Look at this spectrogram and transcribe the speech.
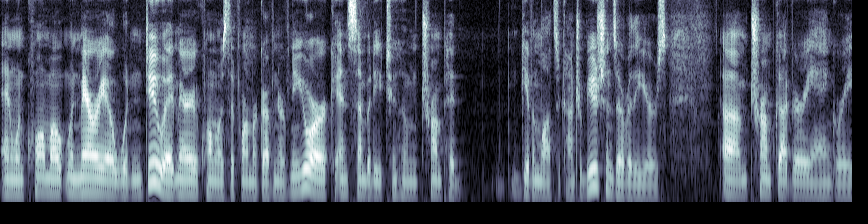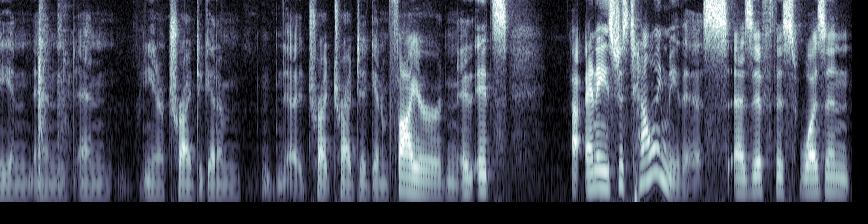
And when Cuomo, when Mario wouldn't do it, Mario Cuomo was the former governor of New York and somebody to whom Trump had given lots of contributions over the years. Um, Trump got very angry and, and, and you know tried to get him uh, tried tried to get him fired and it, it's uh, and he's just telling me this as if this wasn't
